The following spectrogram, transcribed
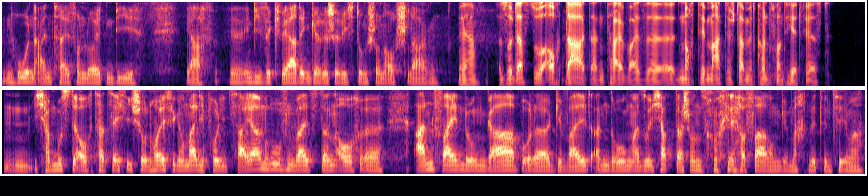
einen hohen Anteil von Leuten, die ja äh, in diese querdenkerische Richtung schon auch schlagen. Ja, sodass du auch da dann teilweise äh, noch thematisch damit konfrontiert wirst. Ich musste auch tatsächlich schon häufiger mal die Polizei anrufen, weil es dann auch äh, Anfeindungen gab oder Gewaltandrohungen. Also ich habe da schon so meine Erfahrung gemacht mit dem Thema.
